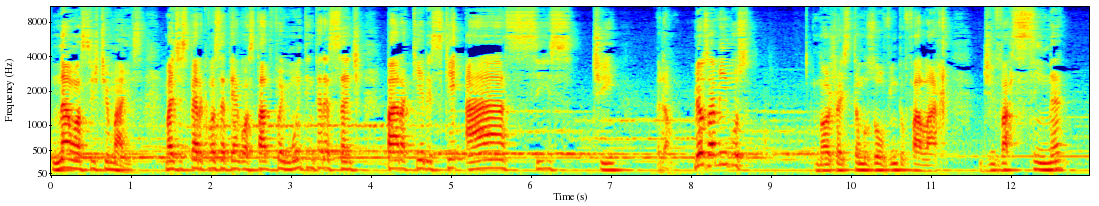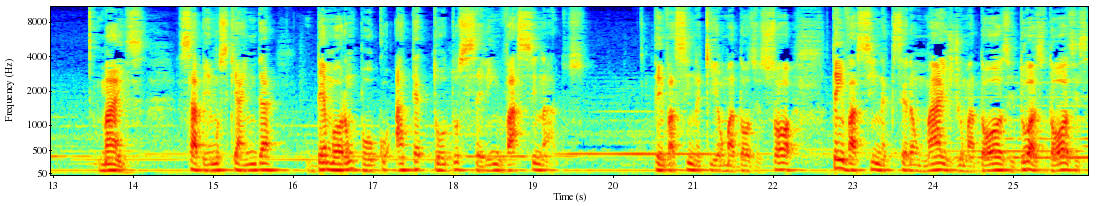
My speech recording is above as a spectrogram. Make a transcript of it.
não assiste mais. Mas espero que você tenha gostado, foi muito interessante para aqueles que assistirão. Meus amigos, nós já estamos ouvindo falar de vacina, mas sabemos que ainda demora um pouco até todos serem vacinados. Tem vacina que é uma dose só, tem vacina que serão mais de uma dose, duas doses,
